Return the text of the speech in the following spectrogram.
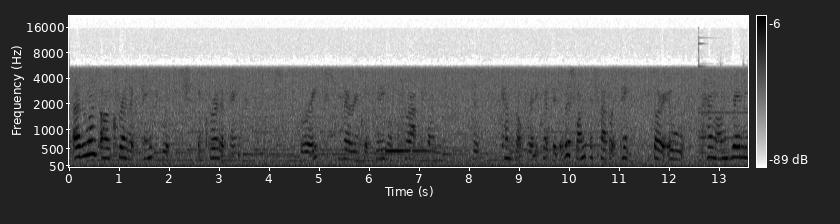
the other ones are acrylic pink, which acrylic pink breaks very quickly or cracks and just comes off really quickly. But this one is fabric pink, so it will hang on really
